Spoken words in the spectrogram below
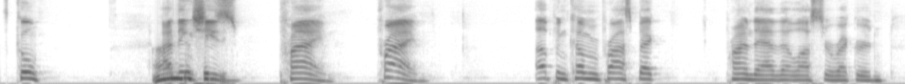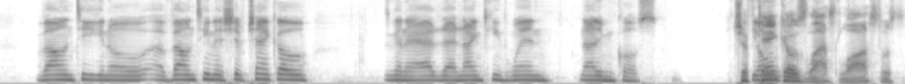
It's cool. I think she's prime, prime, up and coming prospect, prime to have that lost her record. Valentino, uh, Valentina Shevchenko is going to add that 19th win. Not even close. Shevchenko's last loss was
